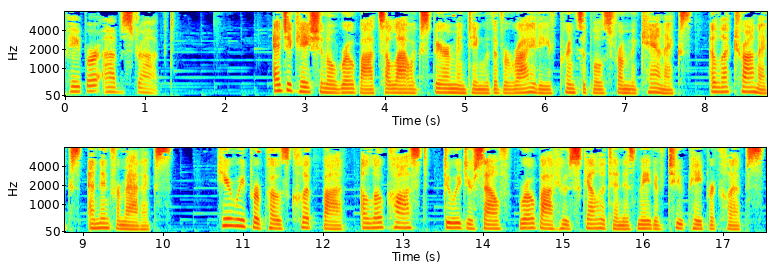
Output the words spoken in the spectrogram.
Paper Abstract Educational robots allow experimenting with a variety of principles from mechanics, electronics, and informatics. Here we propose Clipbot, a low cost, do it yourself robot whose skeleton is made of two paper clips.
